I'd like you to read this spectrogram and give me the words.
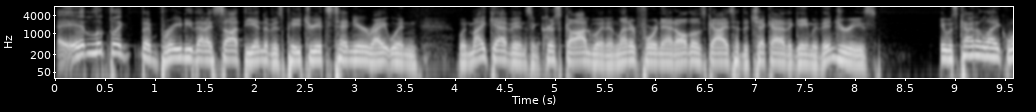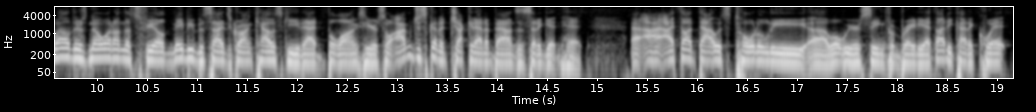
it looked like the Brady that I saw at the end of his Patriots tenure, right when when Mike Evans and Chris Godwin and Leonard Fournette, all those guys had to check out of the game with injuries, it was kind of like, well, there's no one on this field, maybe besides Gronkowski, that belongs here. So I'm just going to chuck it out of bounds instead of getting hit. I, I thought that was totally uh, what we were seeing from Brady. I thought he kind of quit,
